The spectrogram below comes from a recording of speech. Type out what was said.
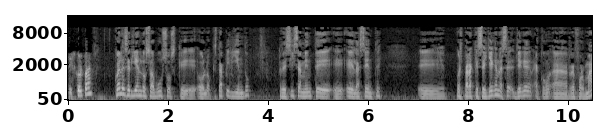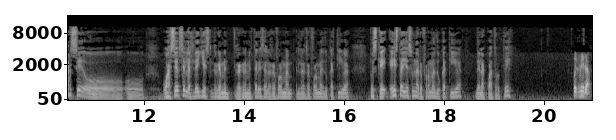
Disculpa. ¿Cuáles serían los abusos que o lo que está pidiendo precisamente eh, el acente, eh, pues para que se lleguen a hacer- lleguen a, reformarse o, o- o hacerse las leyes reglamen- reglamentarias a la reforma la reforma educativa, pues que esta ya es una reforma educativa de la 4T. Pues mira,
